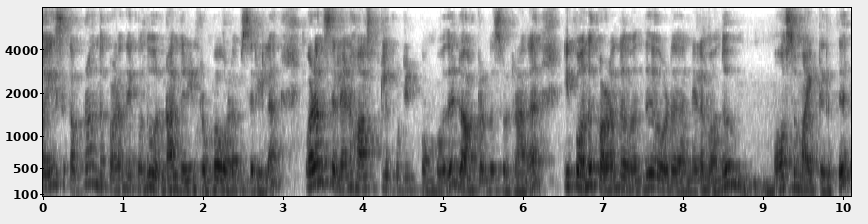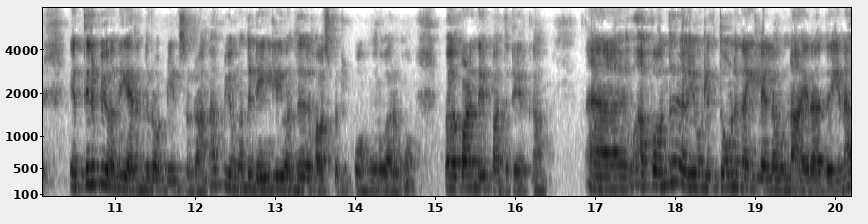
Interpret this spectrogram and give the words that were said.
வயசுக்கு அப்புறம் அந்த குழந்தைக்கு வந்து ஒரு நாள் திடீர்னு ரொம்ப உடம்பு சரியில்லை. உடம்பு சரியில்லைன்னு ஹாஸ்பிட்டலுக்கு கூட்டிகிட்டு போகும்போது டாக்டர் வந்து சொல்கிறாங்க இப்போ வந்து குழந்தை வந்து ஓட நிலைமை வந்து மோசமாயிட்டு இருக்குது திருப்பி வந்து இறந்துரும் அப்படின்னு சொல்கிறாங்க அப்போ இவங்க வந்து டெய்லி வந்து ஹாஸ்பிட்டல் போகவும் வரவும் இப்போ குழந்தைய பார்த்துட்டே இருக்காங்க. அப்போ வந்து இவங்களுக்கு தோணுதா இல்லை இல்லை ஒன்றும் ஆயிராது. ஏன்னா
